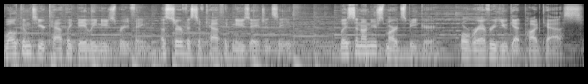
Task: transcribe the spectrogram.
Welcome to your Catholic Daily News Briefing, a service of Catholic News Agency. Listen on your smart speaker or wherever you get podcasts.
